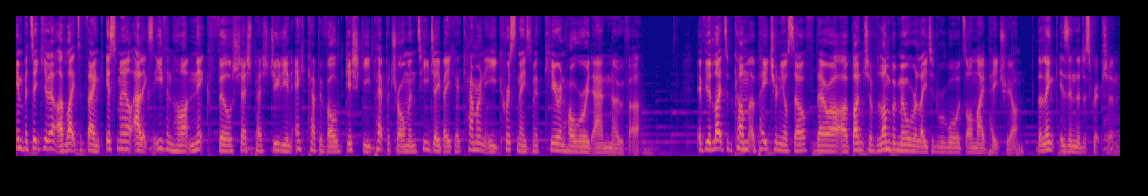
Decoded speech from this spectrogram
In particular, I'd like to thank Ismail, Alex, Ethan Hart, Nick, Phil, Sheshpesh, Julian, Ech Gishki, Pet Patrolman, TJ Baker, Cameron E, Chris Naismith, Kieran Holroyd, and Nova. If you'd like to become a patron yourself, there are a bunch of Lumbermill related rewards on my Patreon. The link is in the description.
